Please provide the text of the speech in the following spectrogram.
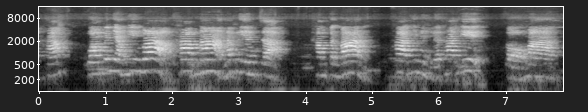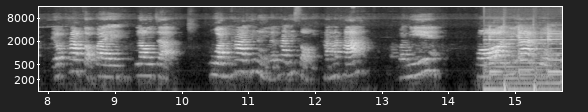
นะคะหวังเป็นอย่างยิ่งว่าคาบหน้านักเรียนจะทำกันบ้านท่าที่หนึ่งและท่าที่สองมา เดี๋ยวคาบต่อไปเราจะทวนท่าที่หนึ่งและท่าที่ส อนนี้ขออนุญาตยก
